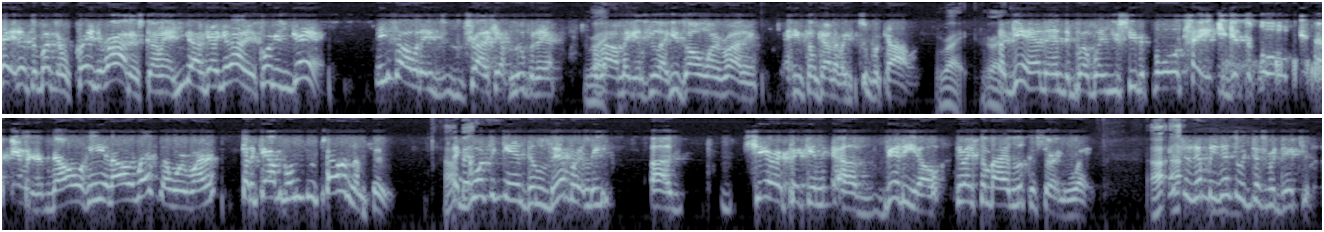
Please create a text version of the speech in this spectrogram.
hey, there's a bunch of crazy riders coming. You guys got to get out of here as quick as you can. You saw what they tried to keep looping there right. around, making it seem like he's the only one running. He's some kind of a super coward. Right, right. Again, and but when you see the full tape, you get the full image of no, he and all the rest of them were running because the Police was telling them to. Like once again, deliberately uh, cherry picking uh, video to make somebody look a certain way. I, This, is, I mean, this was just ridiculous.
